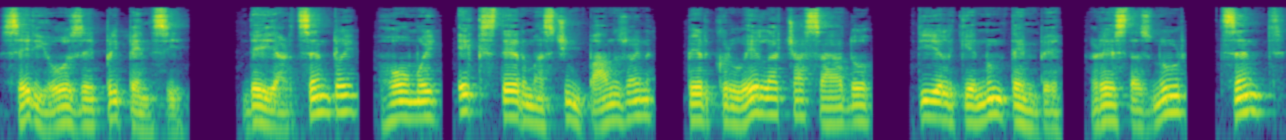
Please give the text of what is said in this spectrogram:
seriose pripensi. De iarcentoi, homoi extermas cimpanzoin per cruela chasado, tiel che nun tempe restas nur cent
